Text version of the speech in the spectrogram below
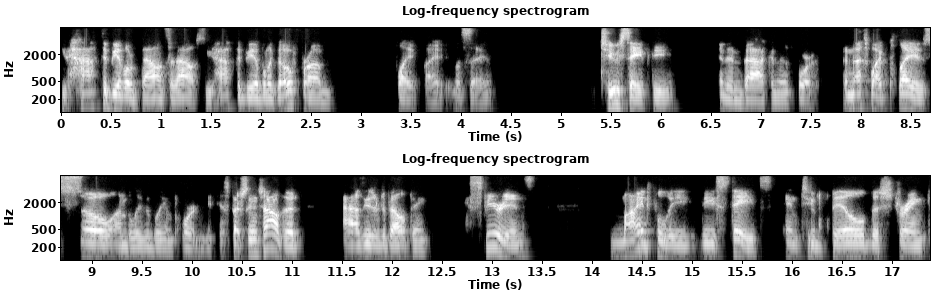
you have to be able to balance it out. So you have to be able to go from flight, fight, let's say, to safety, and then back and then forth. And that's why play is so unbelievably important, especially in childhood, as these are developing. Experience mindfully these states and to build the strength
